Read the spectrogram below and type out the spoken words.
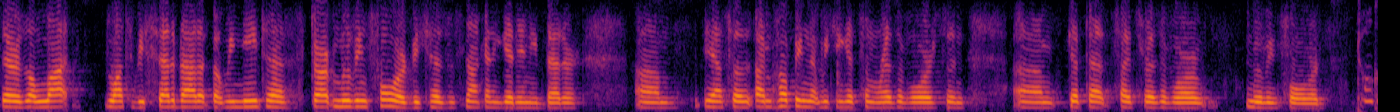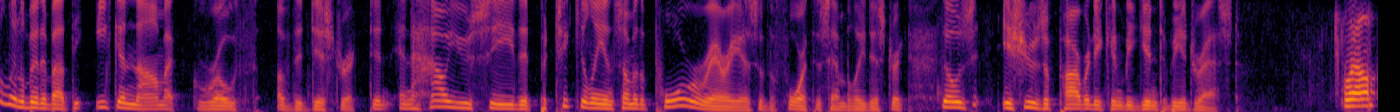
There's a lot lot to be said about it, but we need to start moving forward because it's not going to get any better. Um, yeah, so I'm hoping that we can get some reservoirs and um, get that sites reservoir moving forward. Talk a little bit about the economic growth of the district and, and how you see that, particularly in some of the poorer areas of the 4th Assembly District, those issues of poverty can begin to be addressed. Well,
